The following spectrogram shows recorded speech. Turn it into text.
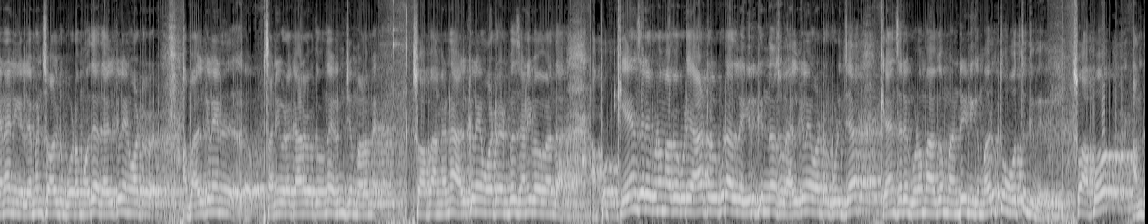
ஏன்னா நீங்கள் லெமன் சால்ட் போடும் போது அது அல்கலைன் வாட்டர் அப்போ அல்கலைன் சனியோட காரகத்துவம் தான் எலுமிச்சம் பழமே. ஸோ அப்போ அங்கன்னா அல்கலைன் வாட்டர் என்பது சனி பகவான் தான். அப்போ கேன்சரை குணமாக்கக்கூடிய ஆற்றல் கூட அதில் இருக்குன்னு தான் சொல்லலாம் அல்கலைன் வாட்டர் குடித்தா கேன்சரை குணமாகும் என்று இன்னைக்கு மருத்துவம் ஒத்துக்குது. ஸோ அப்போது அந்த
